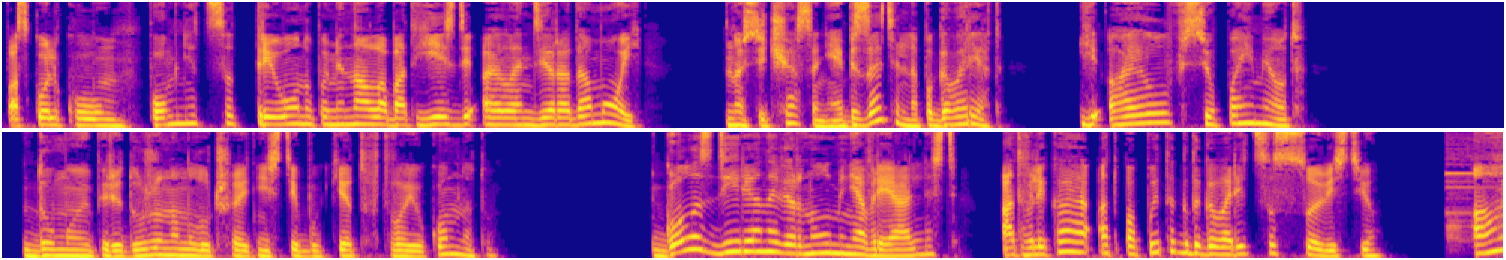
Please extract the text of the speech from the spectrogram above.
поскольку, помнится, Трион упоминал об отъезде Айландира домой. Но сейчас они обязательно поговорят, и Айл все поймет. «Думаю, перед ужином лучше отнести букет в твою комнату». Голос Дириана вернул меня в реальность, отвлекая от попыток договориться с совестью. «А?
